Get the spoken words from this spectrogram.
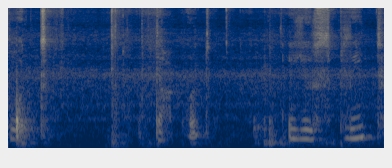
Вот. Так вот. You split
